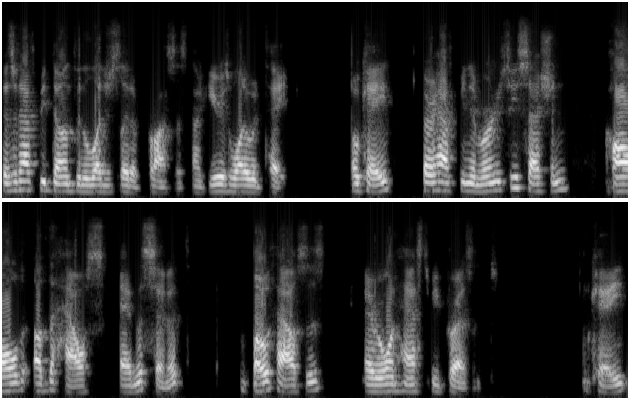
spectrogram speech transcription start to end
This would have to be done through the legislative process. Now, here's what it would take. Okay, there would have to be an emergency session called of the House and the Senate, both houses. Everyone has to be present. Okay,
